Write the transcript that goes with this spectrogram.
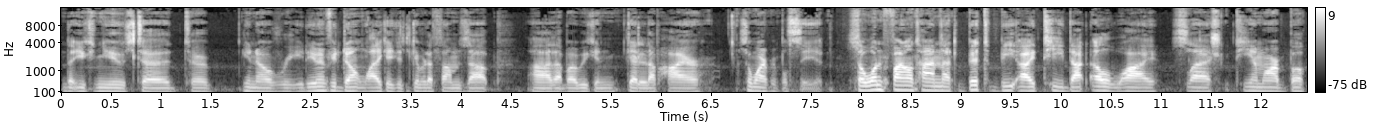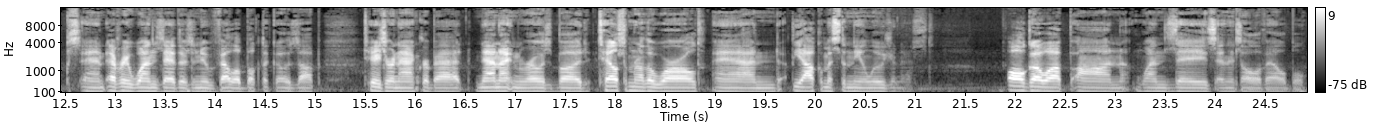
that you can use to to you know read. Even if you don't like it, just give it a thumbs up. Uh, that way, we can get it up higher so more people see it. So one final time, that's bit.ly slash TMR books, and every Wednesday there's a new Vella book that goes up. Taser and Acrobat, Nanite and Rosebud, Tales from Another World, and The Alchemist and the Illusionist. All go up on Wednesdays, and it's all available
